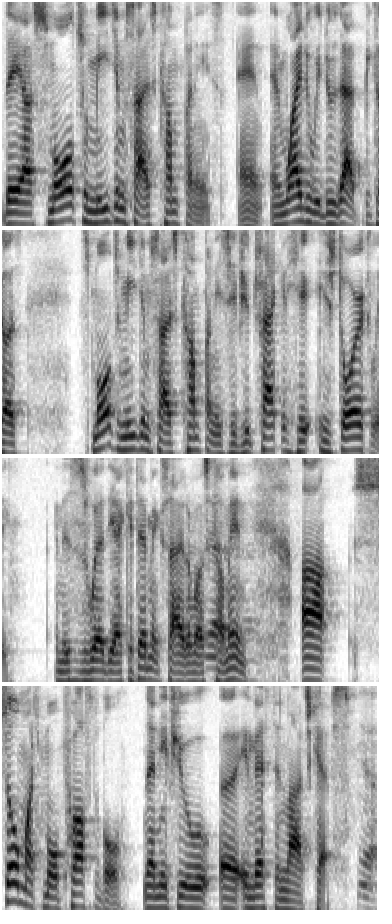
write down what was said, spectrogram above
They are small to medium-sized companies, and and why do we do that? Because small to medium-sized companies, if you track it hi- historically, and this is where the academic side of us Yeah. come in, are so much more profitable than if you uh, invest in large caps. Yeah.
